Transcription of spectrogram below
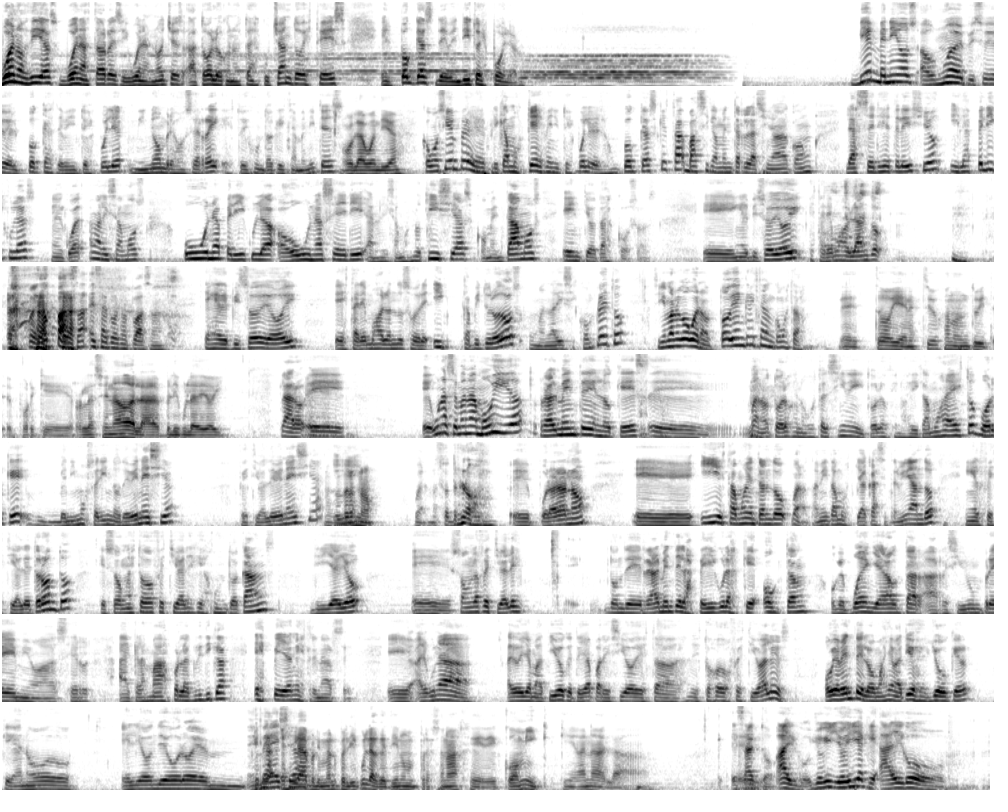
Buenos días, buenas tardes y buenas noches a todos los que nos están escuchando. Este es el podcast de Bendito Spoiler. Bienvenidos a un nuevo episodio del podcast de Bendito Spoiler. Mi nombre es José Rey, estoy junto a Cristian Benítez. Hola, buen día. Como siempre, les explicamos qué es Bendito Spoiler. Es un podcast que está básicamente relacionado con las series de televisión y las películas, en el cual analizamos una película o una serie, analizamos noticias, comentamos, entre otras cosas. Eh, en el episodio de hoy estaremos hablando... bueno, pasa, esa cosa pasa. En el episodio de hoy estaremos hablando sobre capítulo 2, un análisis completo. Sin embargo, bueno, ¿todo bien, Cristian? ¿Cómo estás? Eh, todo bien, estoy buscando un tweet porque relacionado a la película de hoy. Claro, eh, eh, una semana movida realmente en lo que es, bueno, todos los que nos gusta el cine y todos los que nos dedicamos a esto, porque venimos saliendo de Venecia, Festival de Venecia. Nosotros y- no. Bueno, nosotros no, por ahora no. Eh, y estamos entrando, bueno, también estamos ya casi terminando en el Festival de Toronto, que son estos dos festivales que junto a Cannes, diría yo, eh, son los festivales eh, donde realmente las películas que optan o que pueden llegar a optar a recibir un premio, a ser aclamadas por la crítica, esperan estrenarse. Eh, ¿Alguna algo llamativo que te haya parecido de, esta, de estos dos festivales? Obviamente lo más llamativo es el Joker, que ganó el León de Oro en, en Es la, es Venecia. la primera película que tiene un personaje de cómic que gana la... Exacto, algo. Yo, yo diría que algo.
